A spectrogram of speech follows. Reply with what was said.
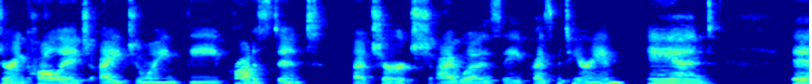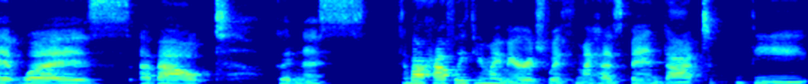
during college, I joined the Protestant uh, church. I was a Presbyterian, and it was about goodness about halfway through my marriage with my husband that the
